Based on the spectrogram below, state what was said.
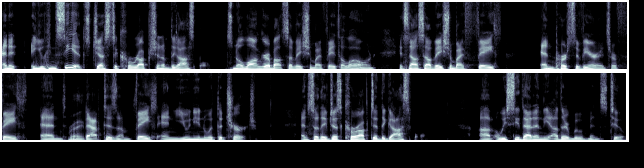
And it you can see it's just a corruption of the gospel. It's no longer about salvation by faith alone. It's now salvation by faith and perseverance or faith and Right. baptism, faith and union with the church. And so they've just corrupted the gospel. Um, we see that in the other movements too.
